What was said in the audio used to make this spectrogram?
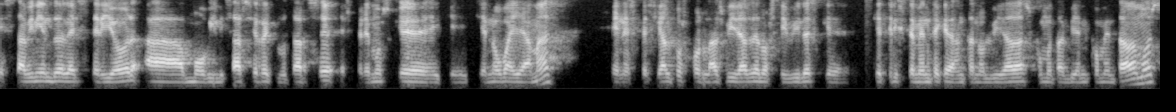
que está viniendo del exterior a movilizarse y reclutarse. Esperemos que, no vaya más, en especial pues, por las vidas de los civiles que, tristemente quedan tan olvidadas, como también comentábamos.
